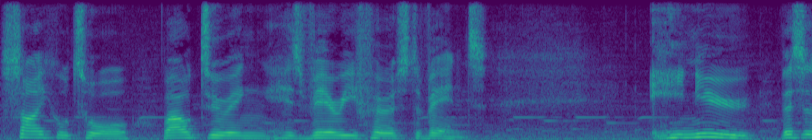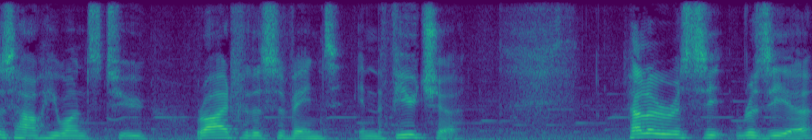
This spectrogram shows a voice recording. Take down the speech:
cycle tour while doing his very first event. He knew this is how he wants to ride for this event in the future. Hello, Razi- Razia.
